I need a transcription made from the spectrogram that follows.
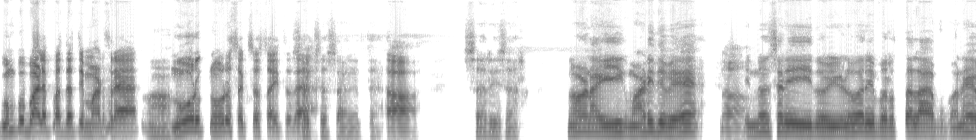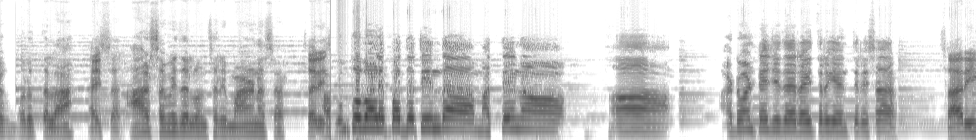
ಗುಂಪು ಬಾಳೆ ಪದ್ಧತಿ ಮಾಡಿದ್ರೆ ಹಾ. ನೂರಕ್ ನೂರು ಸಕ್ಸಸ್ ಆಯ್ತದೆ. ಸಕ್ಸಸ್ ಆಗುತ್ತೆ. ಹಾ, ಸರಿ ಸರ್. ನೋಡೋಣ ಈಗ ಮಾಡಿದೀವಿ. ಇನ್ನೊಂದ್ಸರಿ ಇದು ಇಳುವರಿ ಬರುತ್ತಲ್ಲ ಕೊನೆ ಬರುತ್ತಲ್ಲ ಆಯ್ತು ಸರ್ ಆ ಸಮಯದಲ್ಲಿ ಒಂದ್ಸರಿ ಮಾಡೋಣ ಸರ್ ಸರಿ ಗುಂಪು ಬಾಳೆ ಪದ್ಧತಿಯಿಂದ ಮತ್ತೇನು ಅಡ್ವಾಂಟೇಜ್ ಇದೆ ರೈತರಿಗೆ ಅಂತೀರಿ ಸರ್ ಸರ್ ಈ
